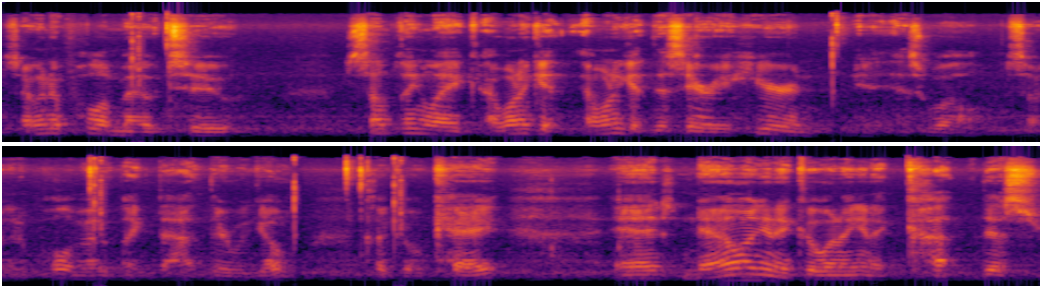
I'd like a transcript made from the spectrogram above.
So I'm going to pull him out to something like I want to get I want to get this area here in, in, as well. So I'm going to pull them out like that. There we go. Click OK. And now I'm going to go and I'm going to cut this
